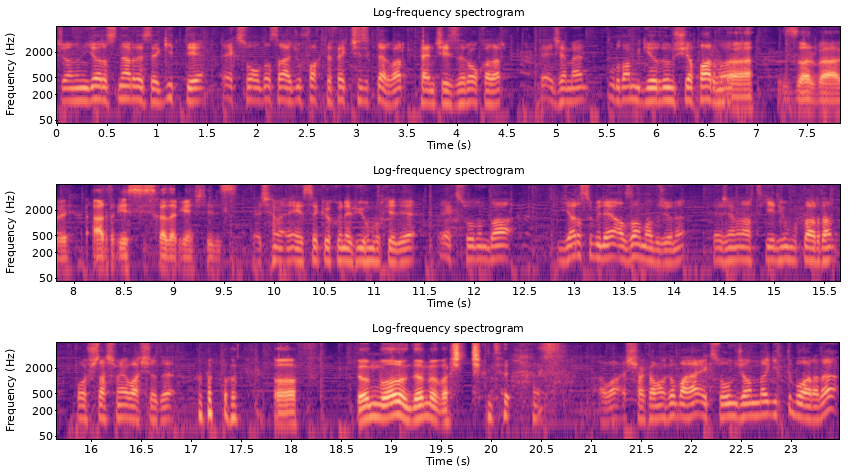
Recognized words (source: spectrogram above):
canın yarısı neredeyse gitti. Exol'da sadece ufak tefek çizikler var. Pençe izleri o kadar. Tecemen buradan bir geri dönüş yapar mı? Aa, zor be abi. Artık eskisi kadar genç değiliz. Tecemen ense köküne bir yumruk yedi. Exol'un da yarısı bile azalmadı canı. Tecemen artık yedi yumruklardan hoşlaşmaya başladı. Of. Dönme oğlum dönme bak şimdi. Ama şaka maka bayağı Exol'un canına gitti bu arada.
